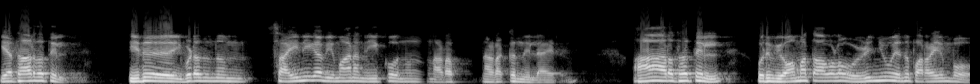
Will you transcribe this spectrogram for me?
യഥാർത്ഥത്തിൽ ഇത് ഇവിടെ നിന്നും സൈനിക വിമാന നീക്കമൊന്നും നട നടക്കുന്നില്ലായിരുന്നു. ആ അർത്ഥത്തിൽ ഒരു വ്യോമത്താവളം ഒഴിഞ്ഞു എന്ന് പറയുമ്പോൾ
